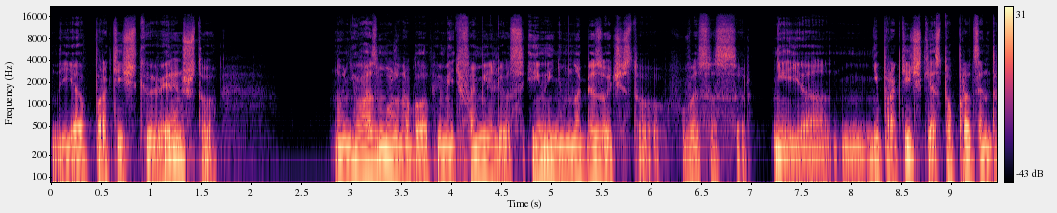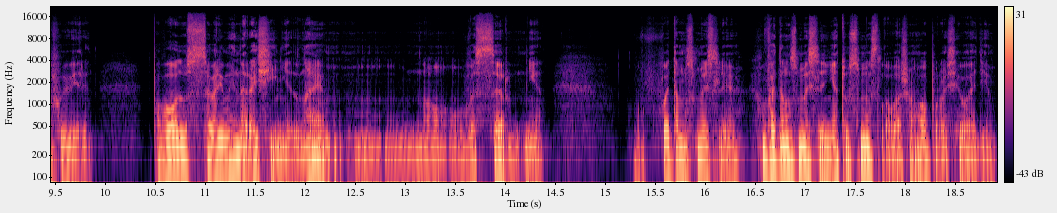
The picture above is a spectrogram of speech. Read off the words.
Я практически уверен, что ну, невозможно было бы иметь фамилию с именем, но без отчества в СССР. Не, я не практически, а сто процентов уверен. По поводу современной России не знаем, но в СССР нет. В этом смысле, в этом смысле нету смысла в вашем вопросе, Вадим.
